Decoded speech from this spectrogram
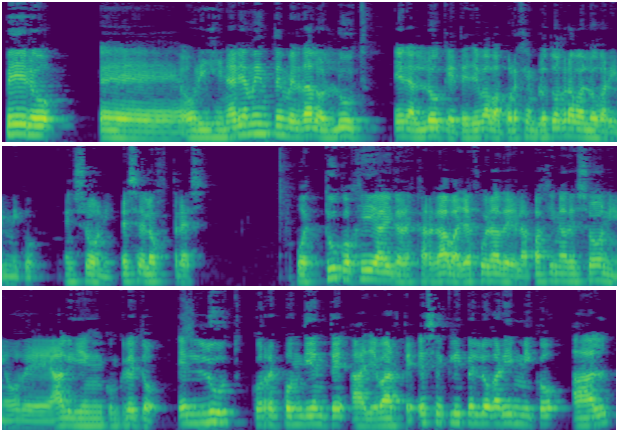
Pero eh, originariamente, en verdad, los loot eran lo que te llevaba, por ejemplo, tú grabas el logarítmico en Sony, ese log 3 pues tú cogías y te descargabas, ya fuera de la página de Sony o de alguien en concreto, el loot correspondiente a llevarte ese clip en logarítmico al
